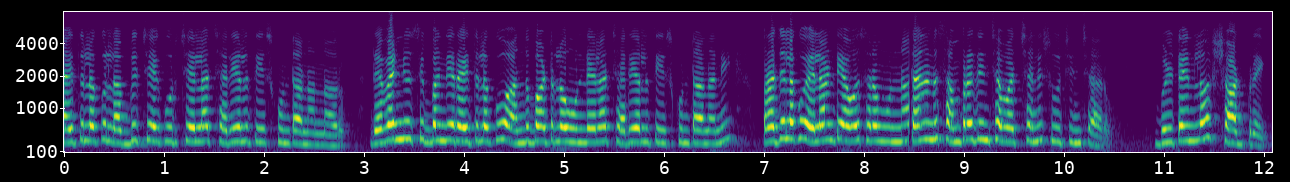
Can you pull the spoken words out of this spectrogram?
రైతులకు లబ్ధి చేకూర్చేలా చర్యలు తీసుకుంటానన్నారు. రెవెన్యూ సిబ్బంది రైతులకు అందుబాటులో ఉండేలా చర్యలు తీసుకుంటానని ప్రజలకు ఎలాంటి అవసరం ఉన్నా తనను సంప్రదించవచ్చని సూచించారు. బులెటిన్లో short break.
